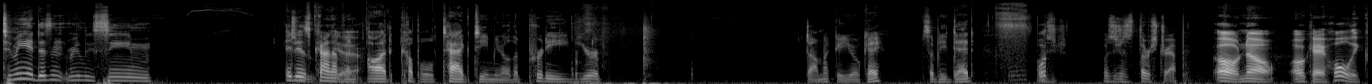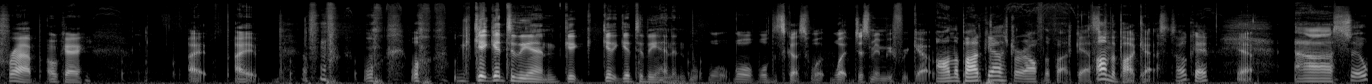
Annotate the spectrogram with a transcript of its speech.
to me it doesn't really seem? It is to- kind of an odd couple tag team, you know, the pretty Europe. Dominic, are you okay? Somebody dead? What? Was it, was it just a thirst trap? Oh no. Okay. Holy crap. Okay. I I. We'll, we'll get get to the end. Get get get to the end, and we'll we'll, we'll discuss what what just made me freak out On the podcast or off the podcast? on the podcast. Okay. Yeah. Uh, so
